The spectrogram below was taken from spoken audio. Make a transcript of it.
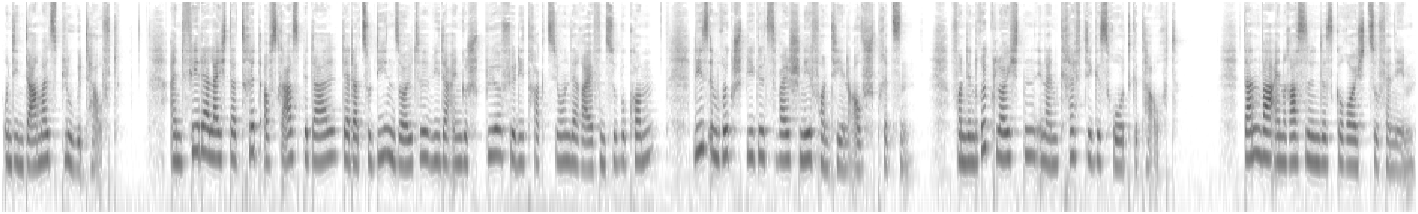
und ihn damals Blue getauft. Ein federleichter Tritt aufs Gaspedal, der dazu dienen sollte, wieder ein Gespür für die Traktion der Reifen zu bekommen, ließ im Rückspiegel zwei Schneefontänen aufspritzen, von den Rückleuchten in ein kräftiges Rot getaucht. Dann war ein rasselndes Geräusch zu vernehmen.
